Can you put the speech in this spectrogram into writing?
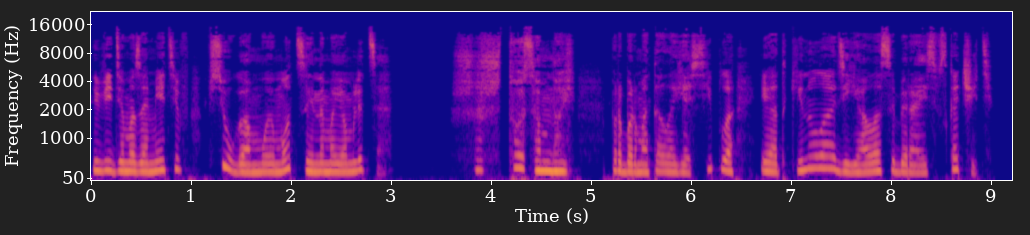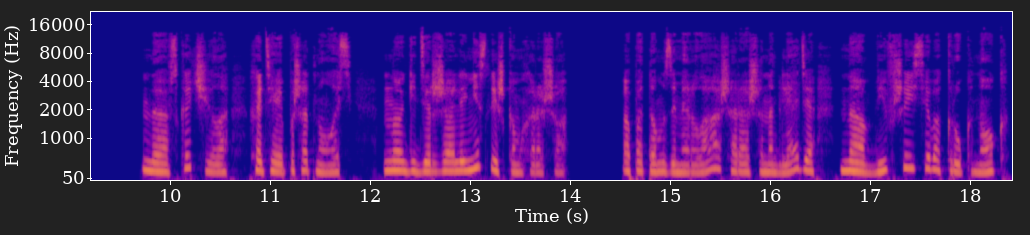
видимо, заметив всю гамму эмоций на моем лице. «Что со мной?» — пробормотала я сипло и откинула одеяло, собираясь вскочить. Да, вскочила, хотя и пошатнулась. Ноги держали не слишком хорошо. А потом замерла, ошарашенно глядя на обвившиеся вокруг ног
